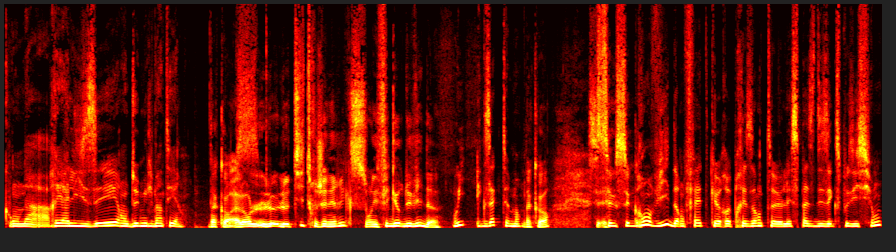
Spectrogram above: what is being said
qu'on a réalisées en 2021. D'accord. Alors le, titre générique, ce sont les figures du vide. Oui, exactement. D'accord. Ce, ce, grand vide en fait que représente euh, l'espace des expositions,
